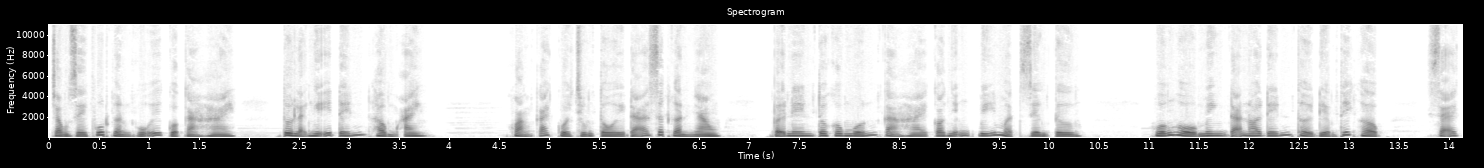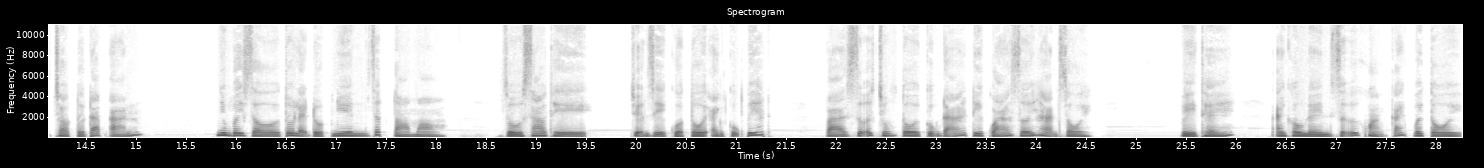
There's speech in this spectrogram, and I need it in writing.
trong giây phút gần gũi của cả hai, tôi lại nghĩ đến Hồng Anh. Khoảng cách của chúng tôi đã rất gần nhau, vậy nên tôi không muốn cả hai có những bí mật riêng tư. Huống Hồ Minh đã nói đến thời điểm thích hợp sẽ cho tôi đáp án. Nhưng bây giờ tôi lại đột nhiên rất tò mò. Dù sao thì chuyện gì của tôi anh cũng biết và giữa chúng tôi cũng đã đi quá giới hạn rồi. Vì thế, anh không nên giữ khoảng cách với tôi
